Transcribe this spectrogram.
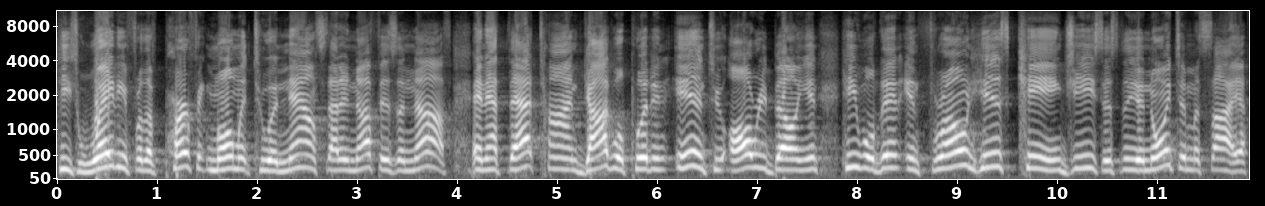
He's waiting for the perfect moment to announce that enough is enough. And at that time, God will put an end to all rebellion. He will then enthrone his king, Jesus, the anointed Messiah,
